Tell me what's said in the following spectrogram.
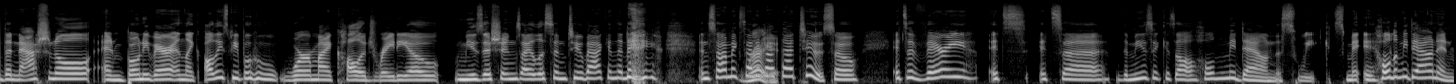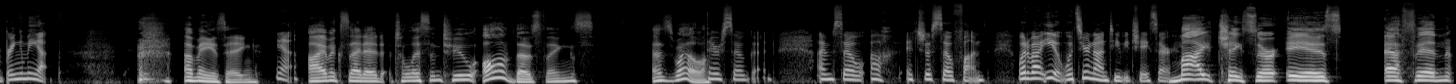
the National and Bon Iver and like all these people who were my college radio musicians I listened to back in the day. And so I'm excited Right. about that too. So it's a very it's it's uh the music is all holding me down this week. It's ma- it holding me down and bringing me up. Amazing. Yeah. I'm excited to listen to all of those things as well. They're so good. I'm so oh, it's just so fun. What about you? What's your non-TV chaser? My chaser is effing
